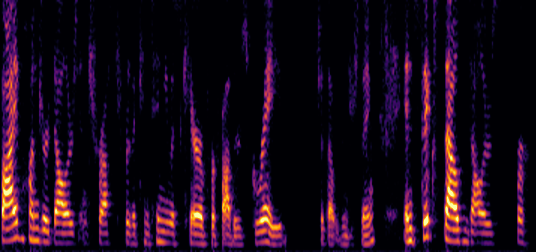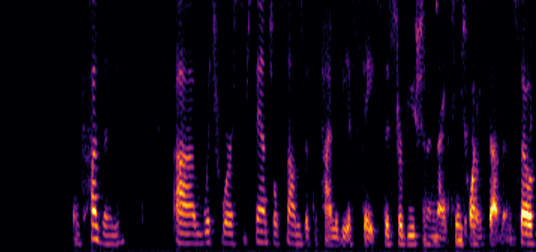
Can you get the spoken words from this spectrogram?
five hundred dollars in trust for the continuous care of her father's grave, which I thought was interesting, and six thousand dollars for and cousin, um, which were substantial sums at the time of the estate's distribution in 1927. So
